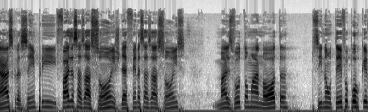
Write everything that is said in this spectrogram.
Ascra sempre faz essas ações, defende essas ações, mas vou tomar nota se não teve ou porque,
